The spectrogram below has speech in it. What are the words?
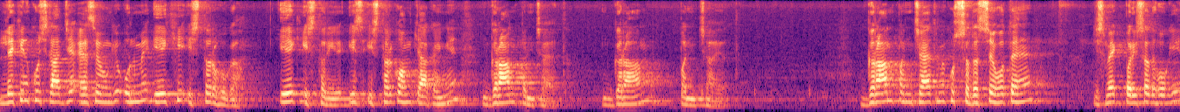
लेकिन कुछ राज्य ऐसे होंगे, उनमें एक ही स्तर होगा। एक स्तरीय इस स्तर को हम क्या कहेंगे? ग्राम पंचायत। ग्राम पंचायत। ग्राम पंचायत में कुछ सदस्य होते हैं, जिसमें एक परिषद होगी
